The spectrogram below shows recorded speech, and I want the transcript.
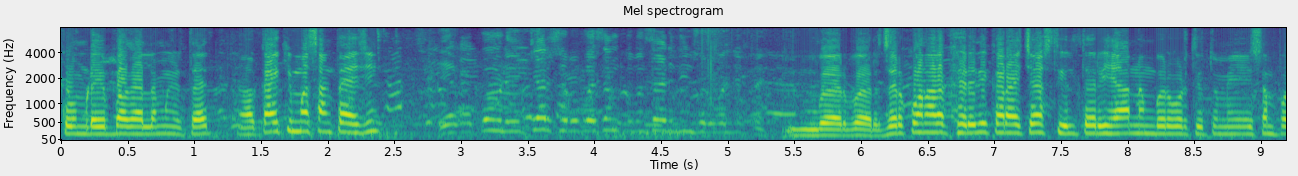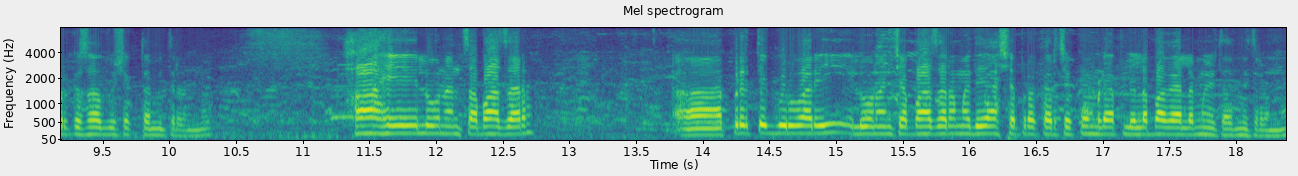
कोंबडे बघायला मिळत आहेत काय किंमत सांगता याची कोंबडी चारशे रुपये सांगतो पण साडेतीनशे रुपये देतोय बर बर. जर कोणाला खरेदी करायची असतील तर ह्या नंबरवरती तुम्ही संपर्क साधू शकता मित्रांनो. हा आहे लोणांचा बाजार. अ, प्रत्येक गुरुवारी लोणांच्या बाजारामध्ये अशा प्रकारच्या कोंबड्या आपल्याला बघायला मिळतात मित्रांनो.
